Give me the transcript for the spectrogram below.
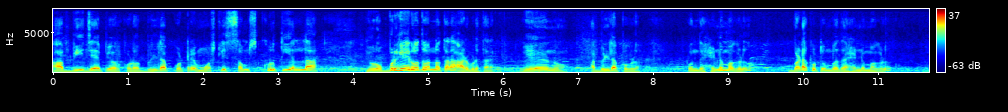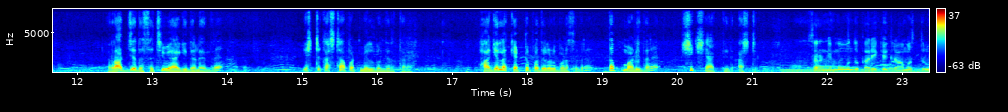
ಆ ಬಿ ಜೆ ಪಿಯವ್ರು ಕೊಡೋ ಬಿಲ್ಡಪ್ ಕೊಟ್ಟರೆ ಮೋಸ್ಟ್ಲಿ ಸಂಸ್ಕೃತಿ ಎಲ್ಲ ಇವರೊಬ್ಬರಿಗೆ ಇರೋದು ಅನ್ನೋ ಥರ ಆಡ್ಬಿಡ್ತಾರೆ. ಏನು? ಆ ಬಿಲ್ಡಪ್ಗಳು ಒಂದು ಹೆಣ್ಣುಮಗಳು, ಬಡ ಕುಟುಂಬದ ಹೆಣ್ಣುಮಗಳು ರಾಜ್ಯದ ಸಚಿವೆ ಆಗಿದ್ದಾಳೆ ಅಂದರೆ ಎಷ್ಟು ಕಷ್ಟಪಟ್ಟು ಮೇಲೆ ಬಂದಿರ್ತಾರೆ. ಹಾಗೆಲ್ಲ ಕೆಟ್ಟ ಪದಗಳು ಬಳಸಿದ್ರೆ ತಪ್ಪು ಮಾಡಿದ್ದಾರೆ. ಶಿಕ್ಷೆ ಆಗ್ತಿದೆ ಅಷ್ಟೇ. ಸರ್ ನಿಮ್ಮ ಒಂದು ಕಾರ್ಯಕ್ಕೆ ಗ್ರಾಮಸ್ಥರು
